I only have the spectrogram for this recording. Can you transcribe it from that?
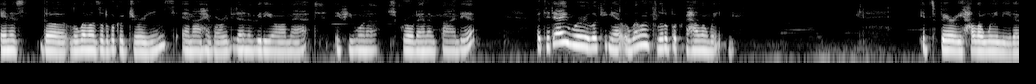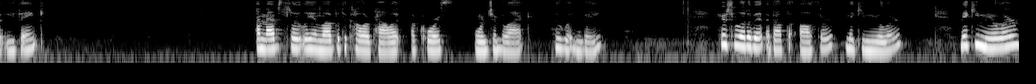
and it's the Llewellyn's Little Book of Dreams, and I have already done a video on that if you want to scroll down and find it. But today we're looking at Llewellyn's Little Book of Halloween. It's very Halloweeny, don't you think? I'm absolutely in love with the color palette, of course, orange and black. Who wouldn't be? Here's a little bit about the author, Mickie Mueller. Mickie Mueller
